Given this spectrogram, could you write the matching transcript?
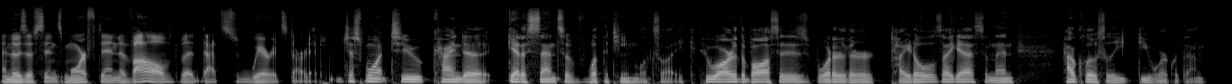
And those have since morphed and evolved, but that's where it started. Just want to kind of get a sense of what the team looks like. Who are the bosses? What are their titles, I guess? And then how closely do you work with them?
